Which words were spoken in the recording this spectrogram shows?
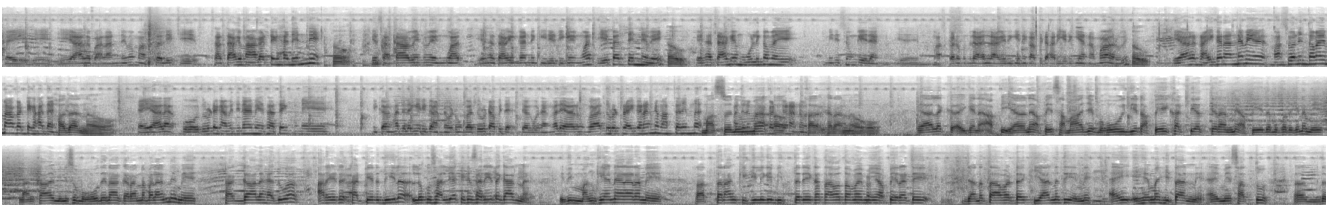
ඒ එයාලා බලන්නෙම මත්තලි ඒ සතාගේ මාගට් එක හැදෙන්නේ. ඔව්. ඒ සතා වෙනුවෙන්වත් ඒ සතාගෙන් ගන්න කිරි ටිකෙන්වත් ඒ පැත්තෙන් නෙවෙයි. ඒ සතාගේ මූලිකම ඒ මිනිසුන්ගේ දැන් ඒ මස් කඩ මුදලාගෙද කියන එක අපිට හරියට කියන්න අමාරුයි. ඔව්. එයාලා try කරන්නේ මේ මස් වලින් තමයි මාකට් එක හදන්නේ. හදන්න ඔව්. එයාලා බොහෝ දුරට කැමති නැහැ මේ සතෙක් මේ නිකන් හදලා කිරි ගන්නවට හුඟක් දුරට අපි දගවදන් වල එයාලා හුඟක් දුරට try කරන්නේ මස් වලින්ම මස් වලින්ම කරන්න කරන්න ඔව්. එයාලා ක- ඒ කියන්නේ අපි එයාලානේ අපේ සමාජයේ බොහෝ විදියට අපේ කට්ටියත් කරන්නේ අපේද මොකද කියන මේ ලංකාවේ මිනිස්සු බොහෝ දෙනා කරන්න බලන්නේ මේ ටග් ගාලා හැදුවා අරයට කට්ටියට දීලා ලොකු සල්ලියක් එක සැරේට ගන්න. ඉතින් මං කියන්නේ අර අර මේ රත්තරන් කිකිලිගේ බිත්තරේ කතාව තමයි මේ අපේ රටේ ජනතාවට කියන්න තියෙන්නේ. ඇයි එහෙම හිතන්නේ? ඇයි මේ සත්තු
